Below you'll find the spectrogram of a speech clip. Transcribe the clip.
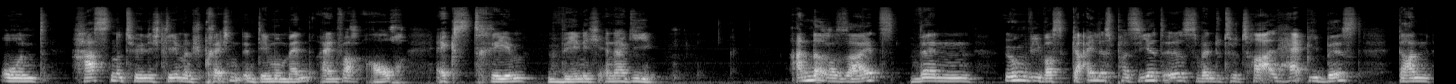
und hast natürlich dementsprechend in dem Moment einfach auch extrem wenig Energie. Andererseits, wenn irgendwie was Geiles passiert ist, wenn du total happy bist, dann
